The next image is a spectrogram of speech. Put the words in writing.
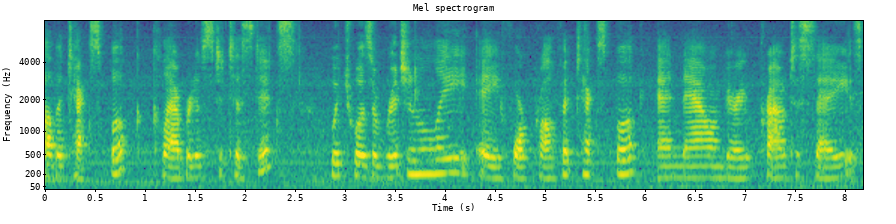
of a textbook, Collaborative Statistics, which was originally a for-profit textbook and now I'm very proud to say is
